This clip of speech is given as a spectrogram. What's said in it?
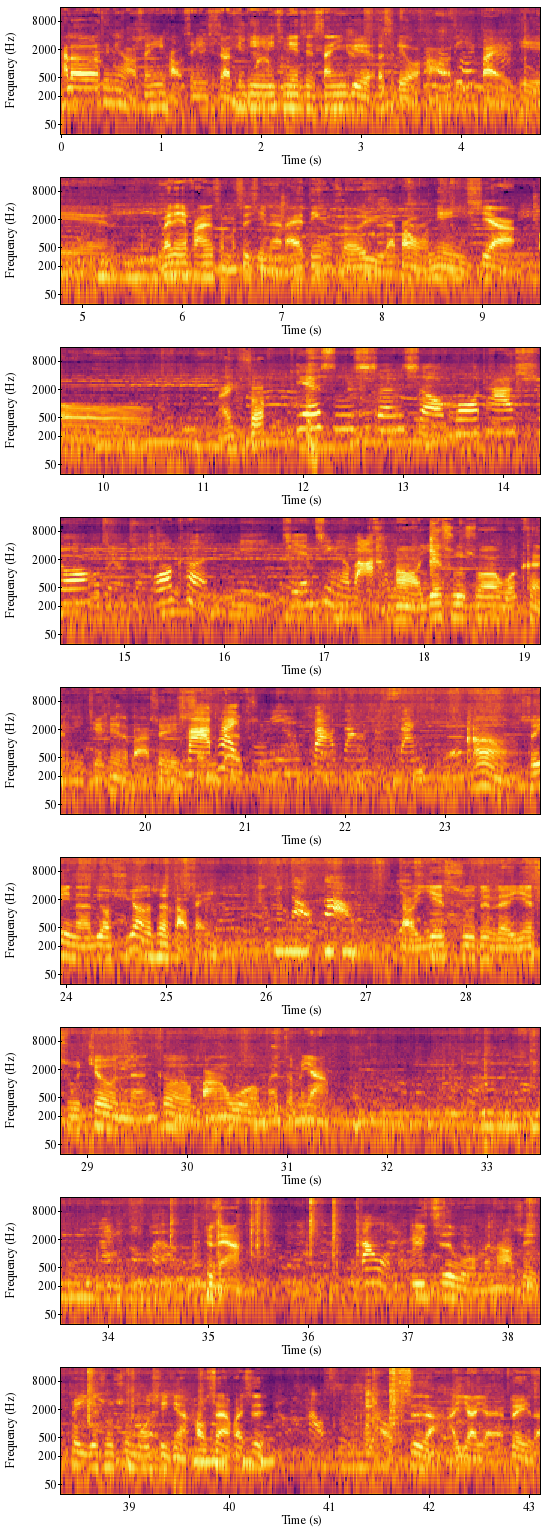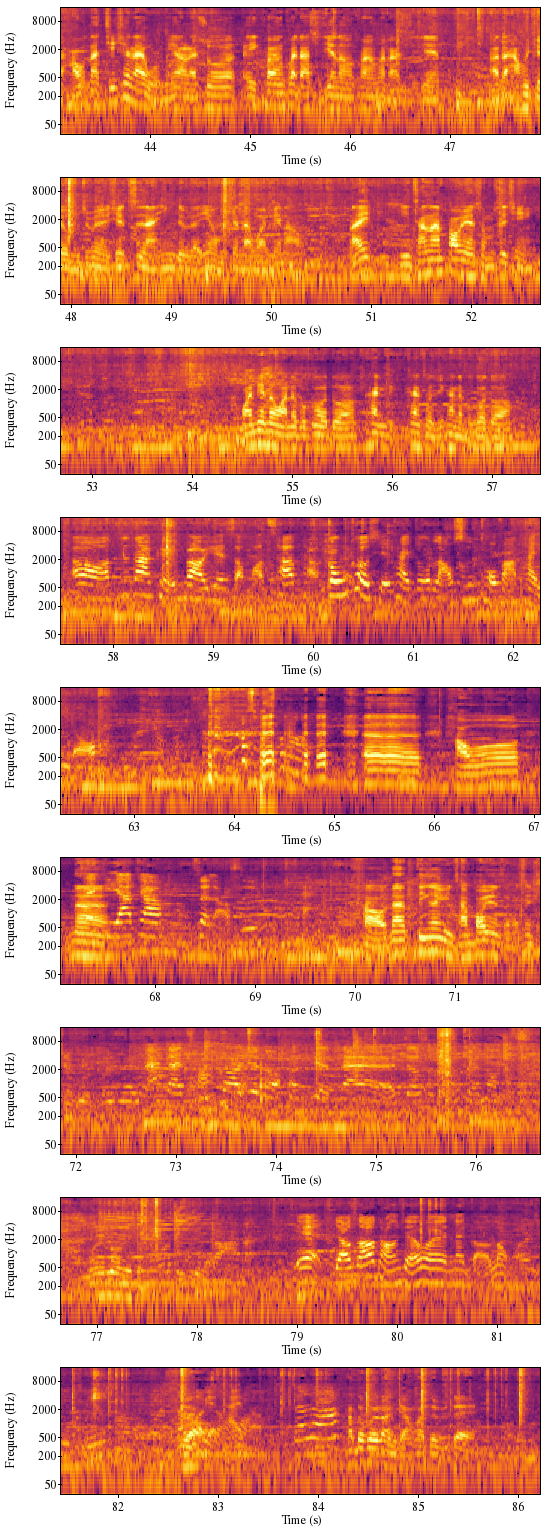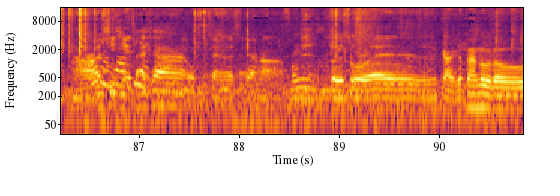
Hello，天天好声音，好声音就是要听听。今天是三月二十六号，礼拜天。礼拜天发生什么事情呢？来，丁和宇来帮我念一下哦。来说，耶稣伸手摸他说：“我肯你洁净了吧。”哦，耶稣说：“我肯你洁净了吧。”所以马太福音八章三节。嗯，所以呢，有需要的时候找谁？祷告。找耶稣，对不对？耶稣就能够帮我们怎么样？就怎样？帮我们医治我们哈，所以被耶稣触摸是一件好事还是坏事？好事。好事啊！哎呀呀呀，对的。好，那接下来我们要来说，哎，快问快答时间喽！快问快答时间。啊，大家会觉得我们这边有一些自然音，对不对？因为我们现在外面哦。来，你常常抱怨什么事情？玩电脑玩的不够多，看看手机看的不够多。哦，我知道可以抱怨什么，超讨厌功课写太多，老师头发太油。呃，好哦，那。要叫郑老师。好，那丁恩宇常抱怨什么事情？刚才常抱怨的很简单，就是同学弄我。同学弄你什么？也有时候同学会那个弄我鸡鸡，是变态的。他都会乱讲话，对不对？好，谢谢大家，我们三个是良好，合作，告一个段落喽。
